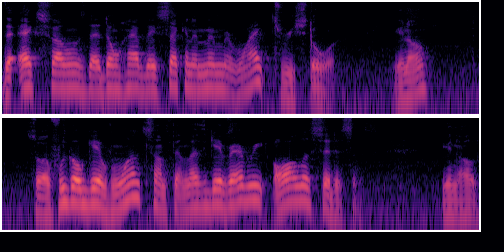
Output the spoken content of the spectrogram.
the ex felons that don't have their Second Amendment rights restored. You know? So if we go give one something, let's give every all the citizens, you know,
